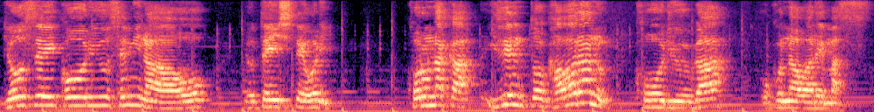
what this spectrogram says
行政交流セミナーを予定しておりコロナ禍以前と変わらぬ交流が行われます。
